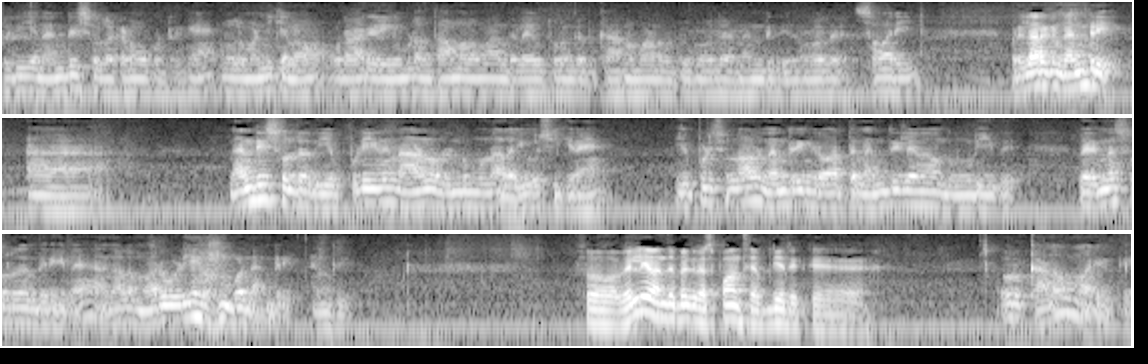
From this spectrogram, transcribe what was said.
பெரிய நன்றி சொல்ல கடமைப்பட்டிருக்கேன். உங்களை மன்னிக்கணும். ஒரு ஆறு ஏழு நிமிடம் தாமதமாக அந்த லைவ் தொடங்குறதுக்கு காரணமானதுக்கு முதல்ல நன்றி முதல்ல சாரி அப்புறம் எல்லாருக்கும் நன்றி. நன்றி சொல்கிறது எப்படின்னு நானும் ரெண்டு மூணு நாளாக யோசிக்கிறேன். எப்படி சொன்னாலும் நன்றிங்கிற வார்த்தை நன்றியில தான் வந்து முடியுது. வேற என்ன சொல்கிறதுன்னு தெரியல. அதனால மறுபடியும் ரொம்ப நன்றி. நன்றி. ஸோ வெளியே வந்த பிறகு ரெஸ்பான்ஸ் எப்படி இருக்கு? ஒரு கனவு மாதிரி இருக்கு.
